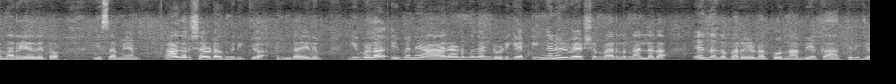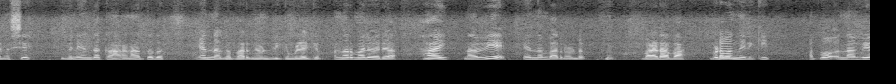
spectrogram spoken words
എന്നറിയാതെ കേട്ടോ ഈ സമയം ആദർശ അവിടെ വന്നിരിക്കുക എന്തായാലും ഇവൾ ഇവനെ ആരാണെന്ന് കണ്ടുപിടിക്കാൻ ഇങ്ങനെ ഒരു വേഷം മാറൽ നല്ലതാ എന്നൊക്കെ പറയണം. അപ്പോൾ നവ്യ കാത്തിരിക്കണം. ശേ ഇവനെ എന്താ കാണാത്തത് എന്നൊക്കെ പറഞ്ഞുകൊണ്ടിരിക്കുമ്പോഴേക്കും നിർമ്മല വരിക. ഹായ് നവ്യേ എന്നും പറഞ്ഞുകൊണ്ട് "ഹും, വാടാ വാ ഇവിടെ വന്നിരിക്കും. അപ്പോൾ നവ്യ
